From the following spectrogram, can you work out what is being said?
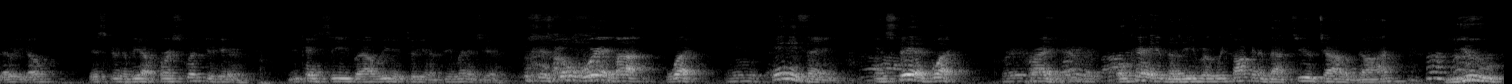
there you go. It's going to be our first scripture here. You can't see, but I'll read it to you in a few minutes here. It says, don't worry about what? Anything. Anything. Uh-huh. Instead, what? Pray. Pray. Pray Okay, believer, we're talking about you, child of God. You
